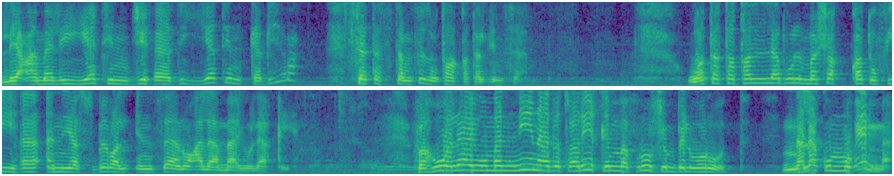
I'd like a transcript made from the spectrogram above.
لعملية جهادية كبيرة ستستنفذ طاقة الإنسان. وتتطلب المشقة فيها أن يصبر الإنسان على ما يلاقيه. فهو لا يمنينا بطريق مفروش بالورود. إن لكم مهمة.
